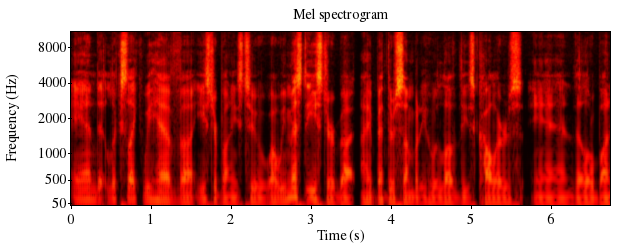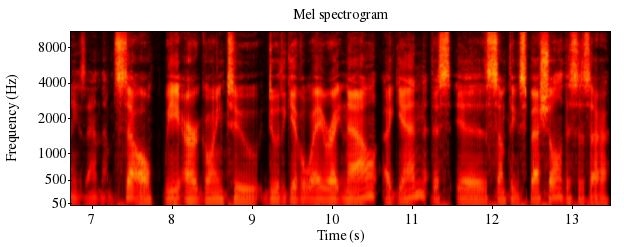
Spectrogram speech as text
and it looks like we have uh, Easter bunnies too. Well, we missed Easter, but I bet there's somebody who would love these colors and the little bunnies on them. So we are going to do the giveaway right now. Again, this is something special. This is a,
